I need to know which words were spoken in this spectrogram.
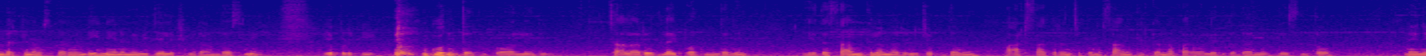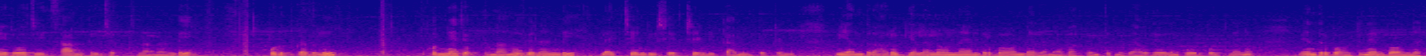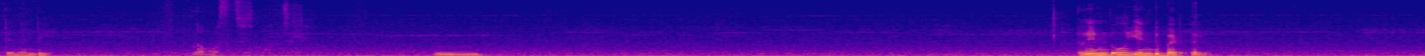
అందరికీ నమస్కారం అండి. నేను మీ విజయలక్ష్మి రామదాస్ని. ఎప్పటికీ గొంతు అది బాగాలేదు చాలా రోజులు అయిపోతుందని ఏదో సామెతలు అన్నారండి చెప్దాము. పాట సహకరించకుండా సామెతల కన్నా పర్వాలేదు కదా అనే ఉద్దేశంతో నేను ఈరోజు ఈ సామెతలు చెప్తున్నానండి. పొడుపు కథలు. కొన్నే చెప్తున్నాను. వినండి. లైక్ చేయండి షేర్ చేయండి కామెంట్ పెట్టండి. మీ అందరూ ఆరోగ్యాలు ఎలా ఉన్నాయి? అందరూ బాగుండాలని ఆ భగవంతుని మీ దేవదేవతని కోరుకుంటున్నాను. మీ అందరూ బాగుంటే నేను బాగున్నట్టేనండి. నమస్తే రెండు ఎండు బెడతలు.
